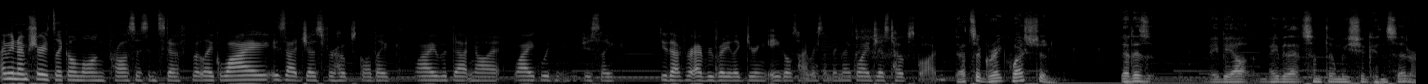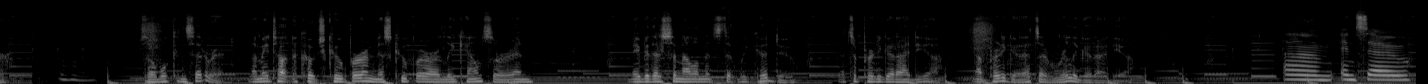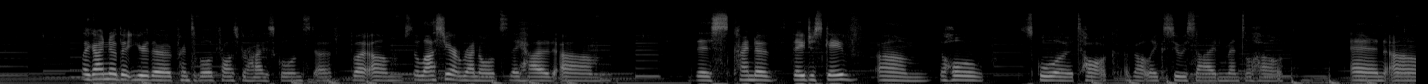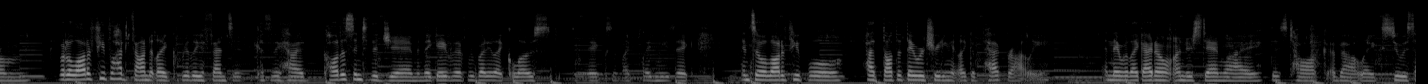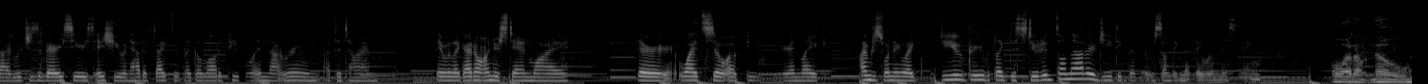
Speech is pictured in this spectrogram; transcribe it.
I mean, I'm sure it's like a long process and stuff, but like, why is that just for Hope Squad? Like, why would that not? Why wouldn't you just like do that for everybody, like during Eagle Time or something? Like, why just Hope Squad? That's a great question. That is maybe I'll, maybe that's something we should consider. Mm-hmm. So we'll consider it. Let me talk to Coach Cooper and Miss Cooper, our lead counselor, and maybe there's some elements that we could do. That's a pretty good idea. Not pretty good. That's a really good idea. Um, and so, like, I know that you're the principal of Prosper High School and stuff, but um, so last year at Reynolds, they had um, this kind of, they just gave um, the whole school a talk about like suicide and mental health. And, um, but a lot of people had found it like really offensive because they had called us into the gym and they gave everybody like glow sticks and like played music. And so a lot of people had thought that they were treating it like a pep rally. And they were like i don't understand why this talk about like suicide which is a very serious issue and had affected like a lot of people in that room at the time Yeah. they were like i don't understand why they're why it's so upbeat here and like i'm just wondering like do you agree with like the students on that or do you think that there was something that they were missing Oh, I don't know.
